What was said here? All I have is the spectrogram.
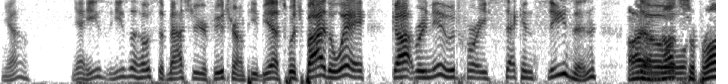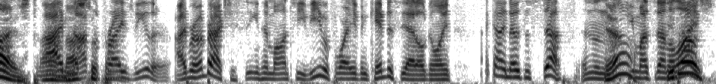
Yeah. Yeah, he's he's the host of Master Your Future on PBS, which, by the way, got renewed for a second season. I so am not surprised. I'm, I'm not, not surprised. surprised. either. I remember actually seeing him on TV before I even came to Seattle, going, "That guy knows his stuff." And then yeah, a few months down the line, does.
